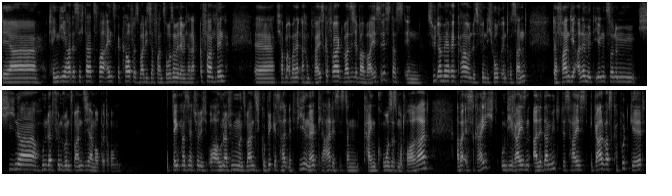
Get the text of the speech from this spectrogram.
der Tengi hatte sich da zwar eins gekauft, das war dieser Franzose, mit dem ich ja nackt gefahren bin. Äh, ich habe aber nicht nach dem Preis gefragt. Was ich aber weiß, ist, dass in Südamerika, und das finde ich hochinteressant, da fahren die alle mit irgendeinem so China 125er Moped rum. Denkt man sich natürlich, oh, 125 Kubik ist halt nicht viel, ne? Klar, das ist dann kein großes Motorrad, aber es reicht und die reisen alle damit. Das heißt, egal was kaputt geht,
